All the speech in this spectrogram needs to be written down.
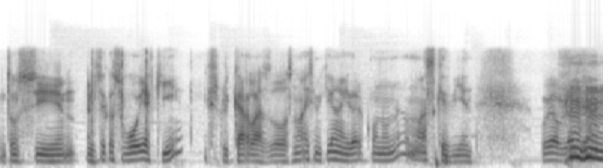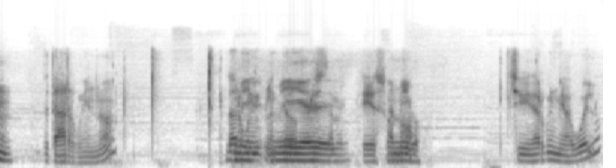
Entonces, sí, en, este caso voy aquí a explicar las dos, ¿no? Y si me quieren ayudar con una, más que bien. Voy a hablar de, de Darwin, ¿no? Darwin Mi- planteaba mi, eh, precisamente eso, ¿no? amigo. Sí, Darwin, mi abuelo,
